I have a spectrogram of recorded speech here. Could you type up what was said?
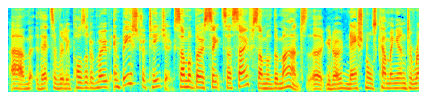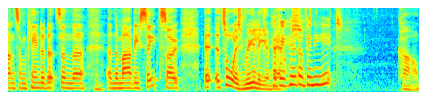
um, that's a really positive move. And be strategic. Some of those seats are safe, some of them aren't. Uh, you know, Nationals coming in to run some candidates in the mm. in the Māori seat. So it, it's always really about. Have we heard of any yet? Carl,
